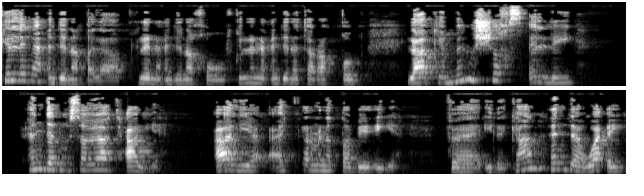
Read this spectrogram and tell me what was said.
كلنا عندنا قلق كلنا عندنا خوف كلنا عندنا ترقب. لكن من الشخص اللي عنده المستويات عالية عالية أكثر من الطبيعية. فإذا كان عنده وعي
